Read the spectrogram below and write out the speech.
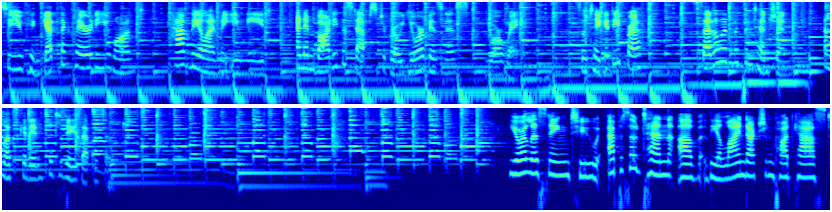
so you can get the clarity you want, have the alignment you need, and embody the steps to grow your business your way. So take a deep breath, settle in with intention, and let's get into today's episode. You're listening to episode 10 of the Aligned Action Podcast.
